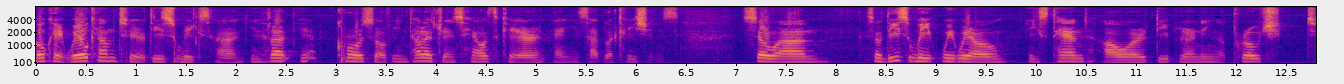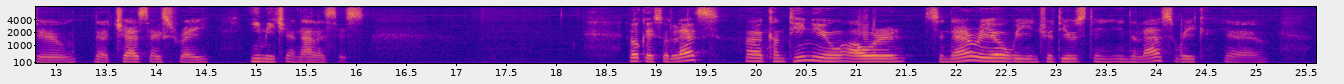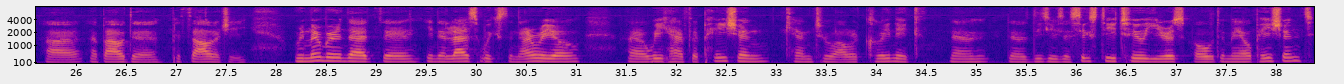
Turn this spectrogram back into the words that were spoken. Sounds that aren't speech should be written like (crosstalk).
Okay, welcome to this week's uh, course of Intelligence Healthcare and its applications. So, um, so this week we will extend our deep learning approach to the chest X-ray image analysis. Okay, so let's uh, continue our scenario we introduced in, in the last week uh, uh, about the pathology. Remember that uh, in the last week's scenario, uh, we have a patient came to our clinic. Now, this is a 62 years old male patient,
